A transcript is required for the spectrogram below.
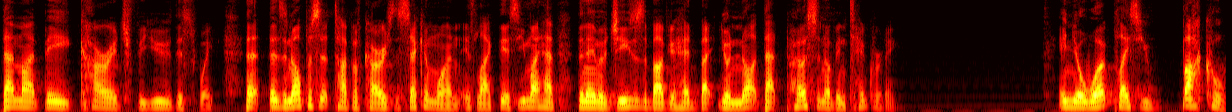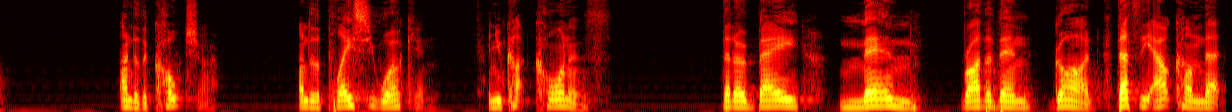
That might be courage for you this week. There's an opposite type of courage. The second one is like this you might have the name of Jesus above your head, but you're not that person of integrity. In your workplace, you buckle under the culture, under the place you work in, and you cut corners that obey men rather than God. That's the outcome that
